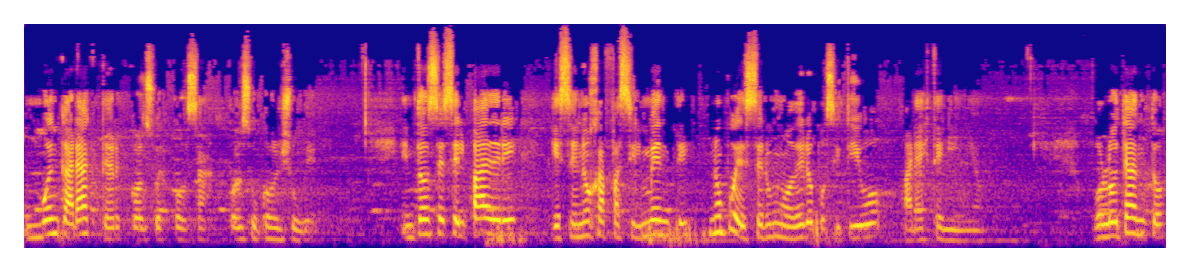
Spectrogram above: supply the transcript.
un buen carácter con su esposa, con su cónyuge. Entonces el padre que se enoja fácilmente no puede ser un modelo positivo para este niño. Por lo tanto,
